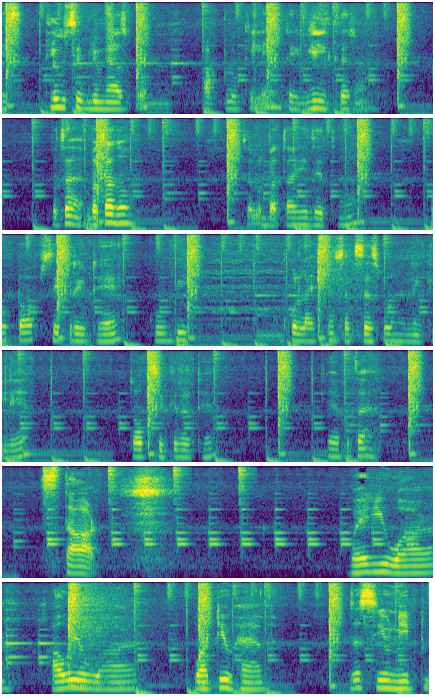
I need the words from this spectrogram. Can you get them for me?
एक्सक्लूसिवली मैं उसको आप लोग के लिए रिवील कर रहा हूँ। है बता दो। चलो बता ही देता हूँ। वो टॉप सीक्रेट है कोई भी आपको लाइफ में सक्सेसफुल होने के लिए टॉप सीक्रेट है। क्या पता है? Start where you are how you are what you have just you need to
